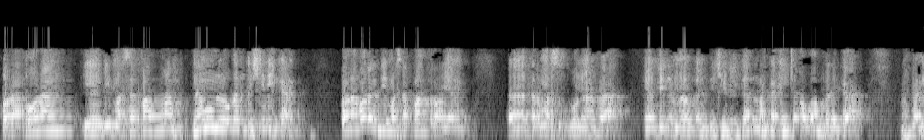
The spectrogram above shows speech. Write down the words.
Orang-orang yang di masa patroh namun melakukan kesyirikan. Orang-orang di masa patroh yang e, termasuk hunafa yang tidak melakukan kesyirikan maka insya Allah mereka akan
